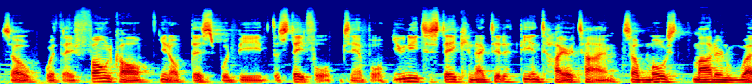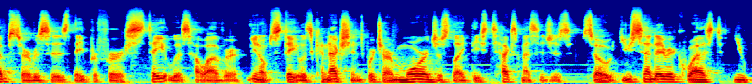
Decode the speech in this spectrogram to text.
So with a phone call, you know, this would be the stateful example. You need to stay connected the entire time. So most modern web services, they prefer stateless, however, you know, stateless connections, which are more just like these text messages. So you send a request, you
